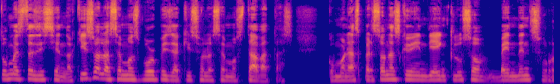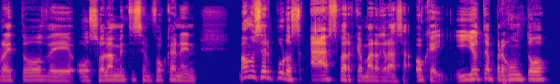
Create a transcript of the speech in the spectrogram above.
tú me estás diciendo, aquí solo hacemos burpees y aquí solo hacemos tábatas. Como las personas que hoy en día incluso venden su reto de o solamente se enfocan en, vamos a hacer puros apps para quemar grasa. Ok, y yo te pregunto,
